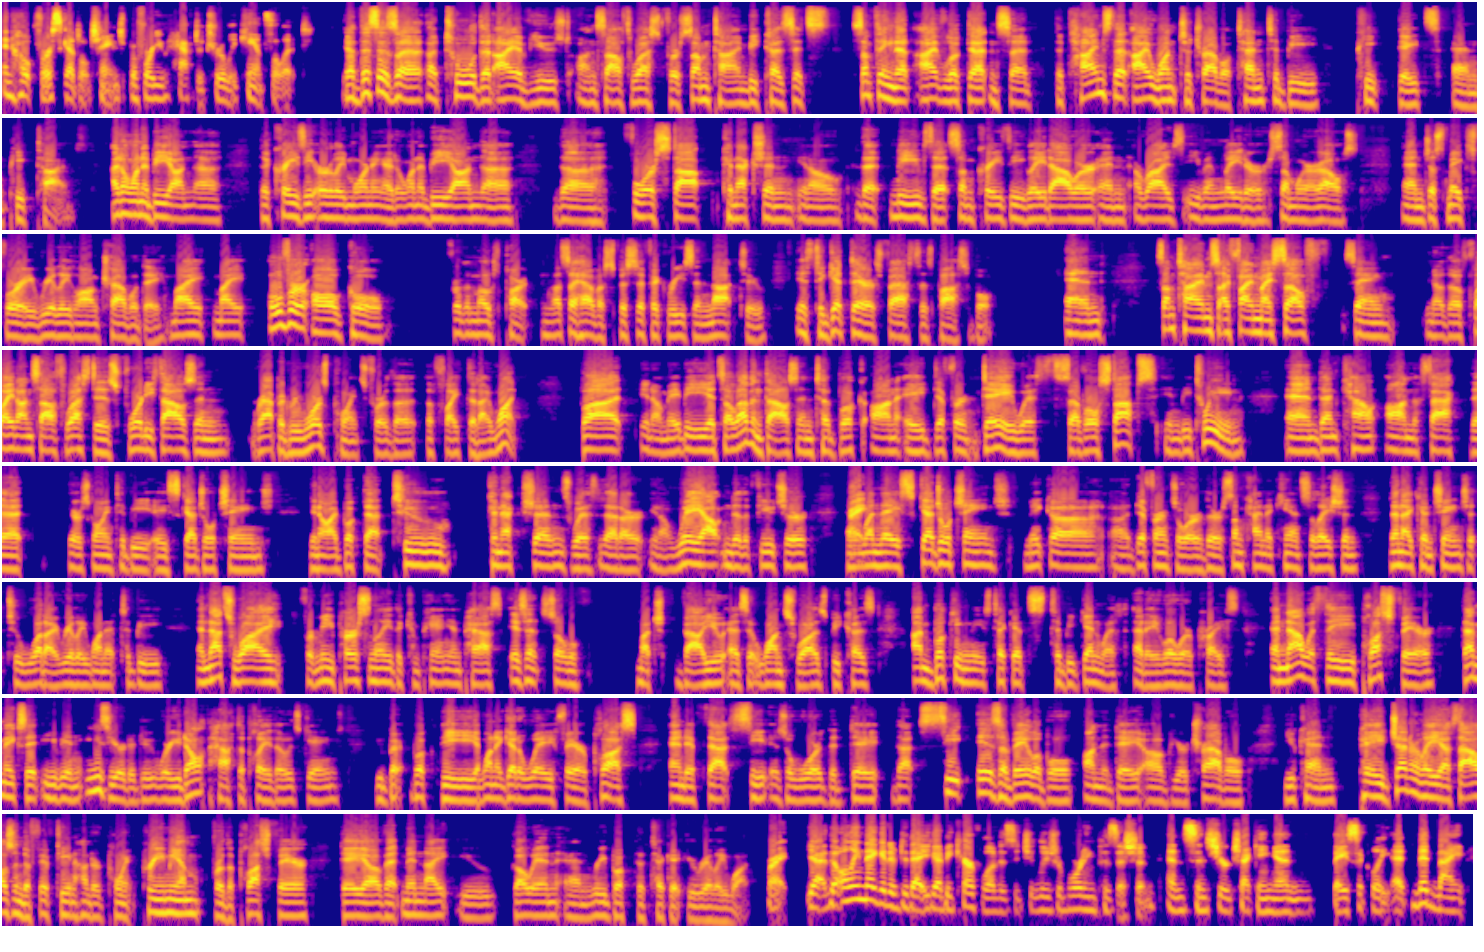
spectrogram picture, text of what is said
and hope for a schedule change before you have to truly cancel it. Yeah, this is a, a tool that I have used on Southwest for some time because it's something that I've looked at and said, the times that I want to travel tend to be peak dates and peak times. I don't want to be on the, the crazy early morning. I don't want to be on the, the four stop connection, you know, that leaves at some crazy late hour and arrives even later somewhere else and just makes for a really long travel day. My, my overall goal for the most part, unless I have a specific reason not to, is to get there as fast as possible. And sometimes I find myself saying, you know, the flight on Southwest is 40,000 rapid rewards points for the, the flight that I want. But, you know, maybe it's 11,000 to book on a different day with several stops in between and then count on the fact that there's going to be a schedule change. You know, I booked that two connections with that are, you know, way out into the future and right. when they schedule change, make a, a, difference, or there's some kind of cancellation, then I can change it to what I really want it to be. And that's why, for me personally, the companion pass isn't so much value as it once was because I'm booking these tickets to begin with at a lower price. And now with the plus fare, that makes it even easier to do where you don't have to play those games. you book the want to get away fare plus. And if that seat is award the day that seat is available on the day of your travel, you can pay generally a thousand to fifteen hundred point premium for the plus fare day of at midnight. You go in and rebook the ticket you really want. Right. Yeah. The only negative to that you got to be careful of is that you lose your boarding position. And since you're checking in basically at midnight,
